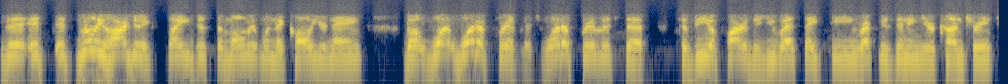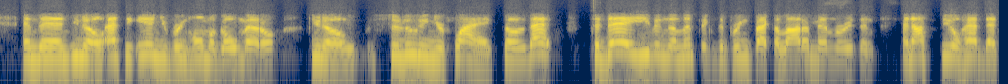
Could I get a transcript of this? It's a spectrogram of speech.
the, it, it's really hard to explain just the moment when they call your name. But what, what a privilege. What a privilege to, to be a part of the USA team representing your country. And then, you know, at the end, you bring home a gold medal, you know, saluting your flag. So that today, even the Olympics, it brings back a lot of memories. And, and I still have that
